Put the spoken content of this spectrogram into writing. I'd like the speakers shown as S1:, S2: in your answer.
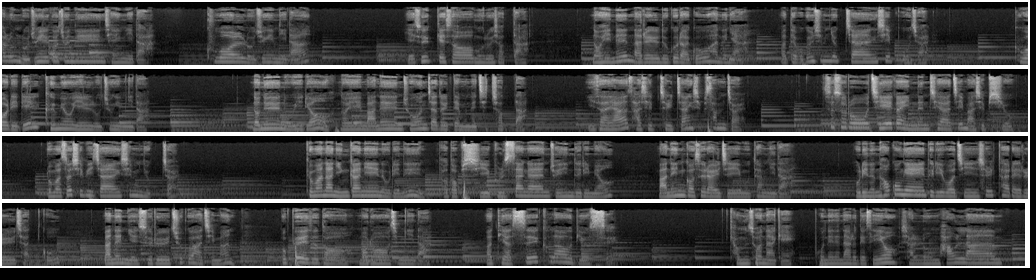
S1: 여러분, 로중 읽어주는 제입니다. 9월 로중입니다. 예수께서 물으셨다. 너희는 나를 누구라고 하느냐? 마태복음 16장 15절. 9월 1일 금요일 로중입니다. 너는 오히려 너의 많은 조언자들 때문에 지쳤다. 이사야 47장 13절. 스스로 지혜가 있는 채 하지 마십시오. 로마서 12장 16절. 교만한 인간인 우리는 덧없이 불쌍한 죄인들이며 많은 것을 알지 못합니다. 우리는 허공에 드리워진 실타래를 찾고 많은 예수를 추구하지만 목표에서 더 멀어집니다. 마티아스 클라우디우스 겸손하게 보내는 하루 되세요. 샬롬 하울람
